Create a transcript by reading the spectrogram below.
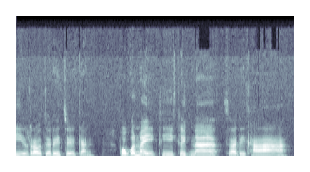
ดีๆ เราจะได้เจอกัน พบกันใหม่อีกทีคลิปหน้า สวัสดีค่ะ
